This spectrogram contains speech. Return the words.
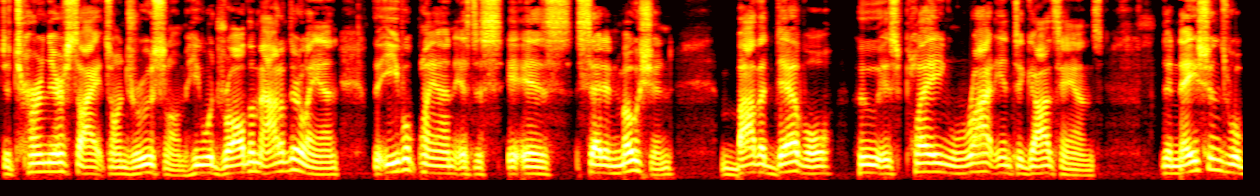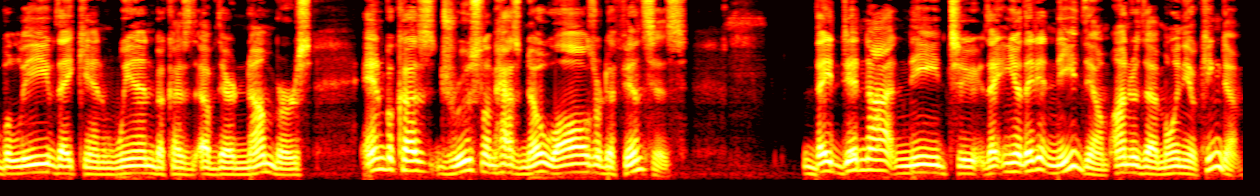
to turn their sights on Jerusalem. He will draw them out of their land. The evil plan is is set in motion by the devil who is playing right into God's hands. The nations will believe they can win because of their numbers and because Jerusalem has no walls or defenses. They did not need to they you know they didn't need them under the millennial kingdom.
